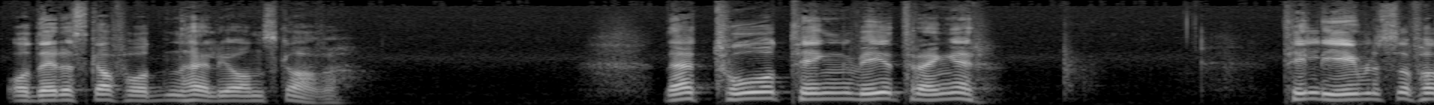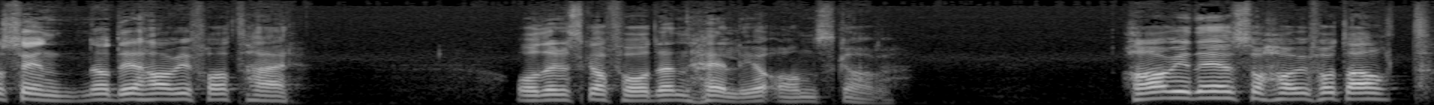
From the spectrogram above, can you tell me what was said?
og dere skal få Den hellige ånds gave. Det er to ting vi trenger. Tilgivelse for syndene, og det har vi fått her. Og dere skal få Den hellige ånds gave. Har vi det, så har vi fått alt.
